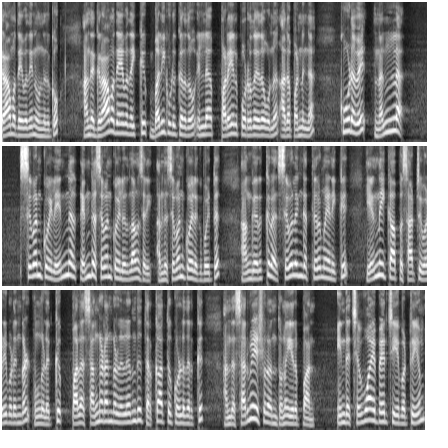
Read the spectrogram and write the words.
கிராம தேவதைன்னு ஒன்று இருக்கும் அந்த கிராம தேவதைக்கு பலி கொடுக்கறதோ இல்லை படையல் போடுறதோ ஏதோ ஒன்று அதை பண்ணுங்க. கூடவே நல்ல சிவன் கோயில் என்ன எந்த சிவன் கோயில் இருந்தாலும் சரி அந்த சிவன் கோயிலுக்கு போயிட்டு அங்கே இருக்கிற சிவலிங்க திருமேனிக்கு எண்ணெய் காப்பு சாற்றி வழிபடுங்கள். உங்களுக்கு பல சங்கடங்களிலிருந்து தற்காத்து கொள்வதற்கு அந்த சர்வேஸ்வரன் துணை இருப்பான். இந்த செவ்வாய் பயிற்சியை பற்றியும்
